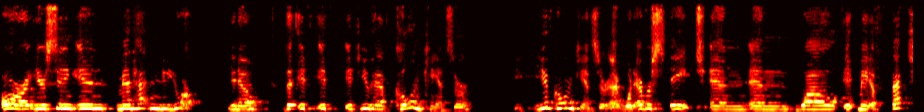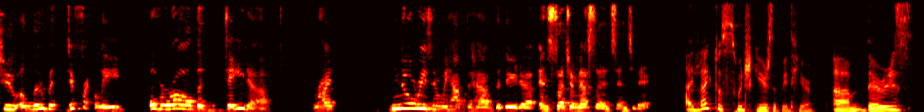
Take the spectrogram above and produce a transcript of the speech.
or you're sitting in Manhattan, New York. You know, the, if if if you have colon cancer, you have colon cancer at whatever stage, and and while it may affect you a little bit differently, overall the data, right, no reason we have to have the data in such a mess that it's in today. I'd like to switch gears a bit here. Um, there is,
